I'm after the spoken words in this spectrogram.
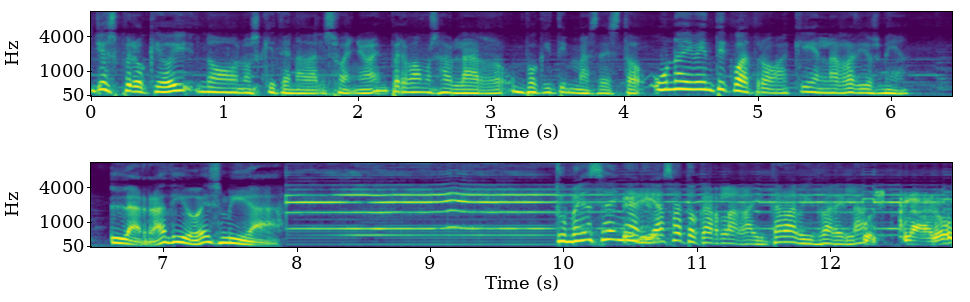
Yo espero que hoy no nos quite nada el sueño, ¿eh? pero vamos a hablar un poquitín más de esto. Una y 24 aquí en la radio es mía. La radio es mía. ¿Tú me enseñarías a tocar la gaita, David Varela? Pues claro,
